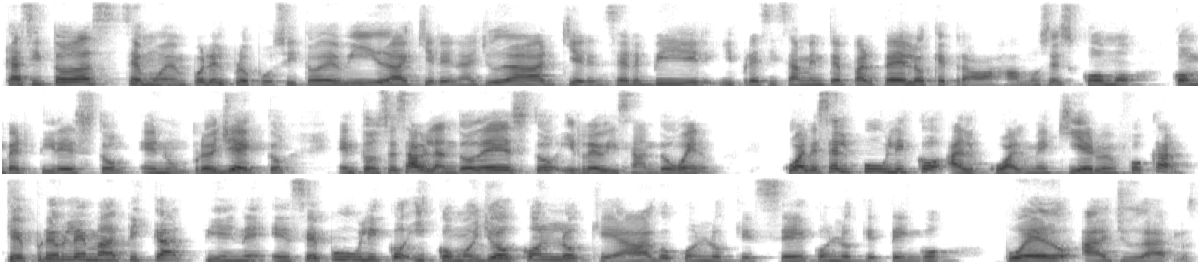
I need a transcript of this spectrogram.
casi todas se mueven por el propósito de vida, quieren ayudar, quieren servir y precisamente parte de lo que trabajamos es cómo convertir esto en un proyecto. Entonces, hablando de esto y revisando, bueno, ¿Cuál es el público al cual me quiero enfocar? ¿Qué problemática tiene ese público y cómo yo con lo que hago, con lo que sé, con lo que tengo, puedo ayudarlos.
